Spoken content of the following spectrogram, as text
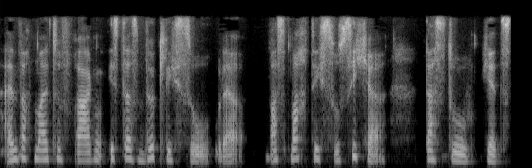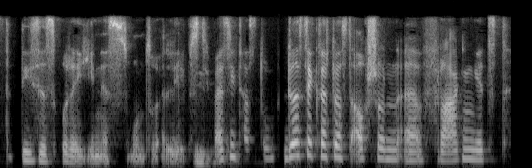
einfach mal zu fragen, ist das wirklich so oder was macht dich so sicher, dass du jetzt dieses oder jenes so und so erlebst. Mhm. Ich weiß nicht, hast du, du hast ja gesagt, du hast auch schon äh, Fragen jetzt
